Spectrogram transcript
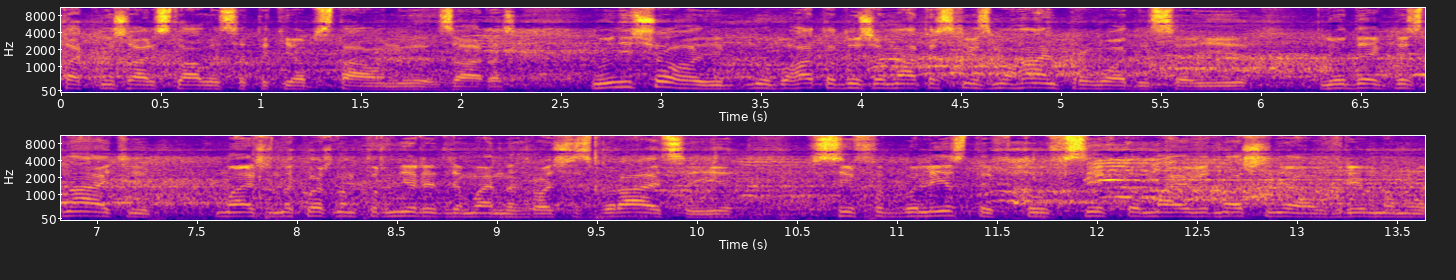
так, на жаль, сталися такі обставини зараз. Ну нічого, і, ну, багато дуже аматорських змагань проводиться. І люди якби знають, і майже на кожному турнірі для мене гроші збираються. І всі футболісти, всі, хто має відношення в рівному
